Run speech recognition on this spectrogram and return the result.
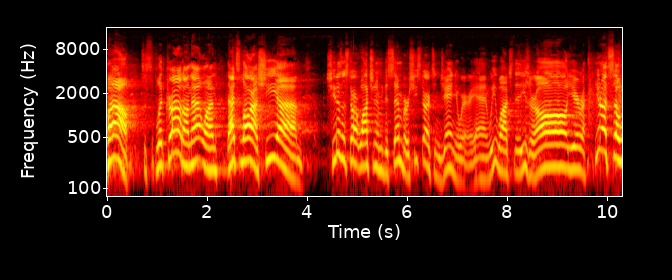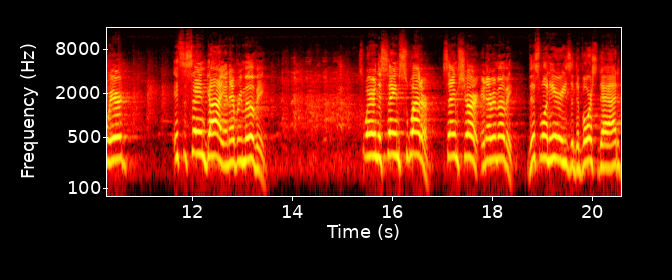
Wow. It's a split crowd on that one. That's Laura. She, um, she doesn't start watching them in December. She starts in January. And we watch these are all year round. You know what's so weird? It's the same guy in every movie. He's wearing the same sweater, same shirt in every movie. This one here, he's a divorced dad.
